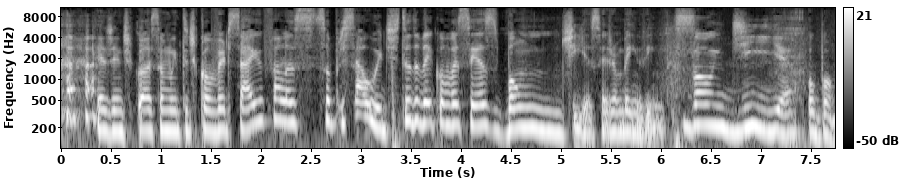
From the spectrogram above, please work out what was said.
a gente gosta muito de conversar e fala sobre saúde. Tudo bem com vocês? Bom dia, sejam bem-vindos. Bom dia. Ou bom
